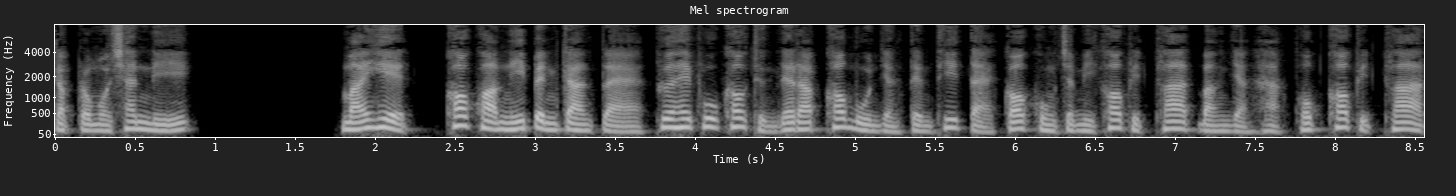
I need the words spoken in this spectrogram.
กับโปรโมชั่นนี้ หมายเหตุข้อความนี้เป็นการแปลเพื่อให้ผู้เข้าถึงได้รับข้อมูลอย่างเต็มที่แต่ก็คงจะมีข้อผิดพลาดบางอย่างหากพบข้อผิดพลาด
